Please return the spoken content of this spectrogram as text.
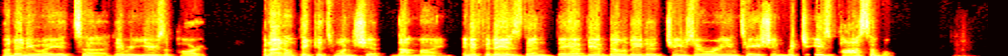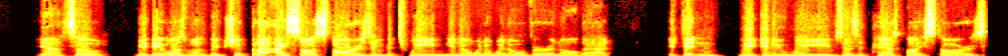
but anyway, it's uh, they were years apart. But I don't think it's one ship, not mine. And if it is, then they have the ability to change their orientation, which is possible yeah, so maybe it was one big ship, but I, I, saw stars in between, you know, when it went over and all that. It didn't make any waves as it passed by stars.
